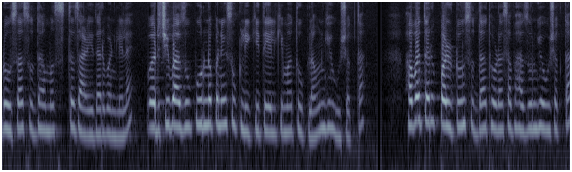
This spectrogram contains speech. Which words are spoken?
डोसा सुद्धा मस्त जाळीदार बनलेला आहे. वरची बाजू पूर्णपणे सुकली की तेल किंवा तूप लावून घेऊ शकता. हवं तर पलटून सुद्धा थोडासा भाजून घेऊ शकता.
